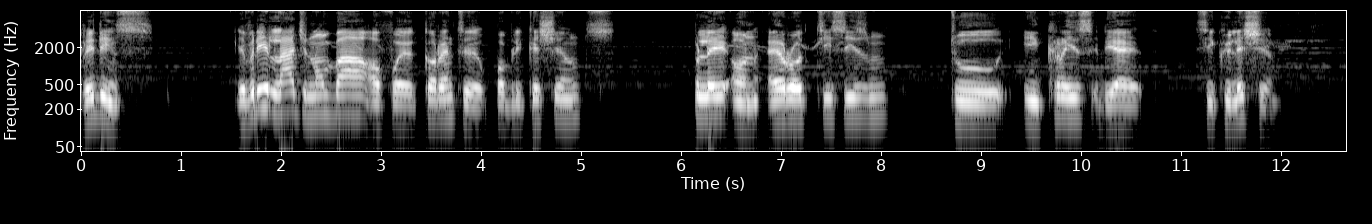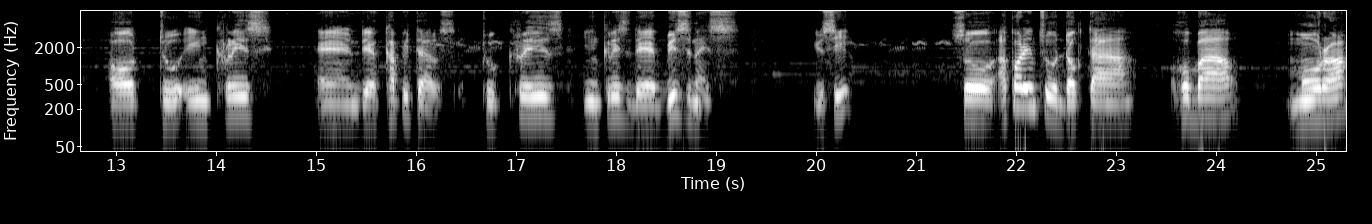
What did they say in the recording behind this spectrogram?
readings. A very large number of uh, current uh, publications play on eroticism to increase their circulation or to increase and their capitals to increase increase their business. You see? So according to dr hobart mowrer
